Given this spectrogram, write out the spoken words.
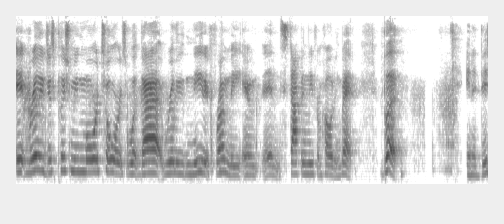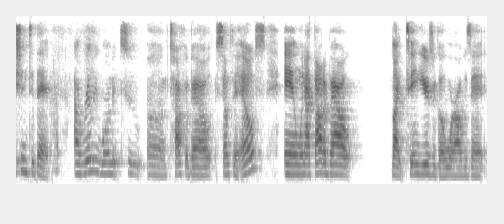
it really just pushed me more towards what God really needed from me and and stopping me from holding back. But in addition to that, I really wanted to um, talk about something else. And when I thought about like 10 years ago where I was at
